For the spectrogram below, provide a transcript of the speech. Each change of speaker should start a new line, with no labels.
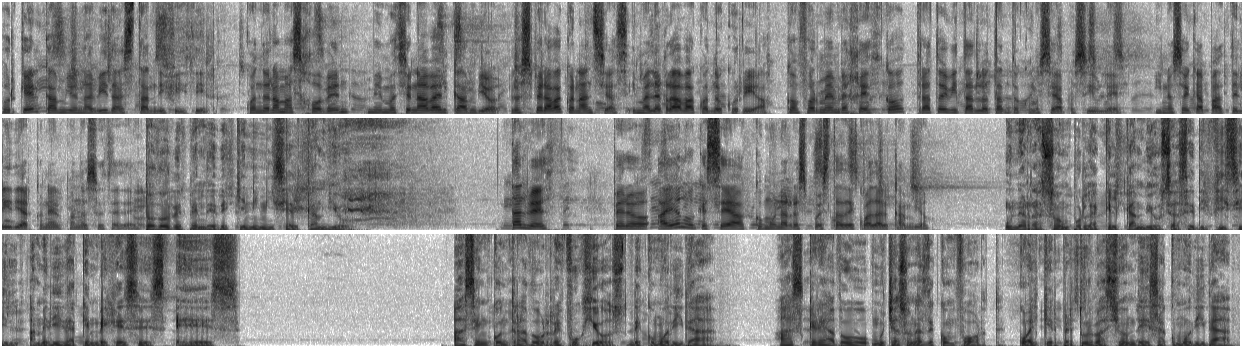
¿Por qué el cambio en la vida es tan difícil? Cuando era más joven, me emocionaba el cambio, lo esperaba con ansias y me alegraba cuando ocurría. Conforme envejezco, trato de evitarlo tanto como sea posible y no soy capaz de lidiar con él cuando sucede.
Todo depende de quién inicia el cambio.
Tal vez, pero ¿hay algo que sea como una respuesta adecuada al cambio?
Una razón por la que el cambio se hace difícil a medida que envejeces es... Has encontrado refugios de comodidad. Has creado muchas zonas de confort. Cualquier perturbación de esa comodidad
